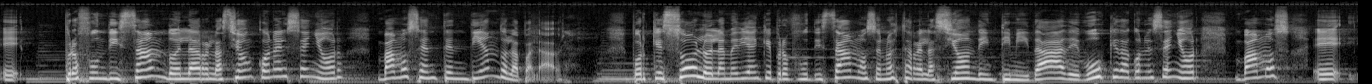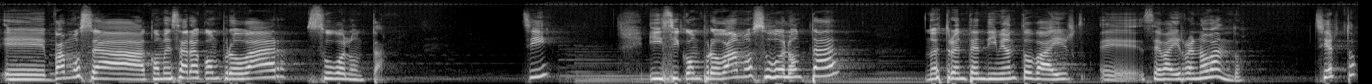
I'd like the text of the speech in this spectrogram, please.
eh, profundizando en la relación con el Señor, vamos entendiendo la palabra. Porque solo en la medida en que profundizamos en nuestra relación de intimidad, de búsqueda con el Señor, vamos, eh, eh, vamos a comenzar a comprobar su voluntad. ¿Sí? Y si comprobamos su voluntad, nuestro entendimiento va a ir, eh, se va a ir renovando. ¿Cierto?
